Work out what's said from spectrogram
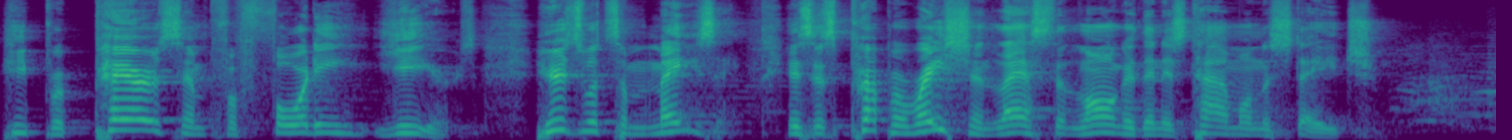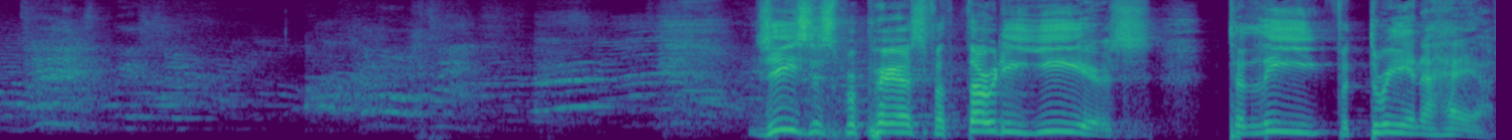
He prepares him for 40 years. Here's what's amazing is his preparation lasted longer than his time on the stage. Jesus prepares for 30 years to lead for three and a half.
